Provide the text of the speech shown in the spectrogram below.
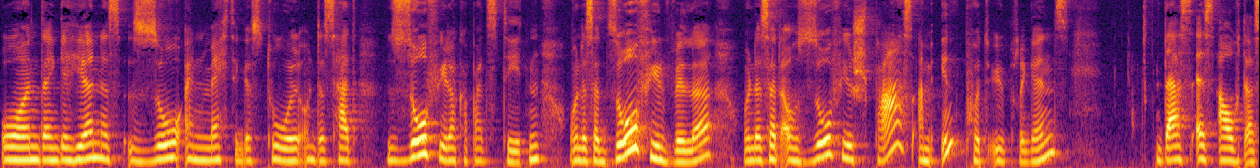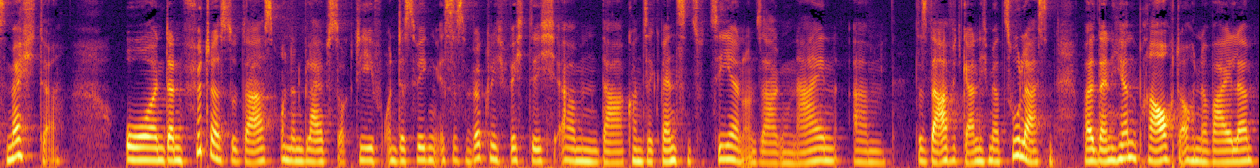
Und dein Gehirn ist so ein mächtiges Tool und es hat so viele Kapazitäten und es hat so viel Wille und es hat auch so viel Spaß am Input übrigens, dass es auch das möchte. Und dann fütterst du das und dann bleibst du aktiv. Und deswegen ist es wirklich wichtig, ähm, da Konsequenzen zu ziehen und sagen, nein, ähm, das darf ich gar nicht mehr zulassen, weil dein Hirn braucht auch eine Weile,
